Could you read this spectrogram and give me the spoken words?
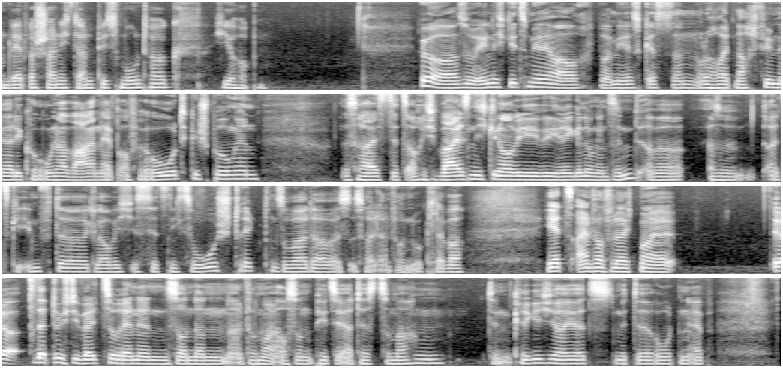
Und werde wahrscheinlich dann bis Montag hier hocken. Ja, so ähnlich geht's mir ja auch. Bei mir ist gestern oder heute Nacht vielmehr die Corona-Warn-App auf Rot gesprungen. Das heißt jetzt auch, ich weiß nicht genau, wie die, wie die Regelungen sind, aber also als Geimpfter, glaube ich, ist es jetzt nicht so strikt und so weiter, aber es ist halt einfach nur clever. Jetzt einfach vielleicht mal, ja, nicht durch die Welt zu rennen, sondern einfach mal auch so einen PCR-Test zu machen. Den kriege ich ja jetzt mit der roten App.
